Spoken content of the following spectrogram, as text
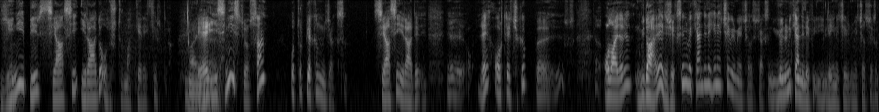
yeni bir siyasi irade oluşturmak gerekir diyor. Aynen Eğer öyle. iyisini istiyorsan oturup yakınmayacaksın. Siyasi irade e, ortaya çıkıp e, olayları müdahale edeceksin ve kendi lehine çevirmeye çalışacaksın. Yönünü kendi leh- lehine çevirmeye çalışacaksın.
